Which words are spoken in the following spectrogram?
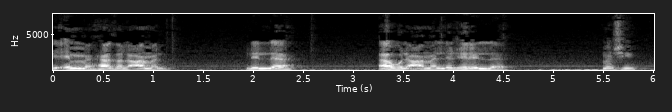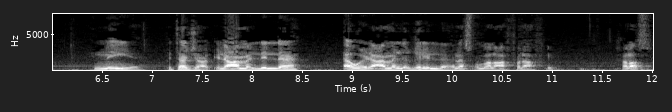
يا إما هذا العمل لله أو العمل لغير الله. ماشي؟ النية بتجعل العمل لله أو العمل لغير الله. نسأل الله العفو والعافية. خلاص؟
